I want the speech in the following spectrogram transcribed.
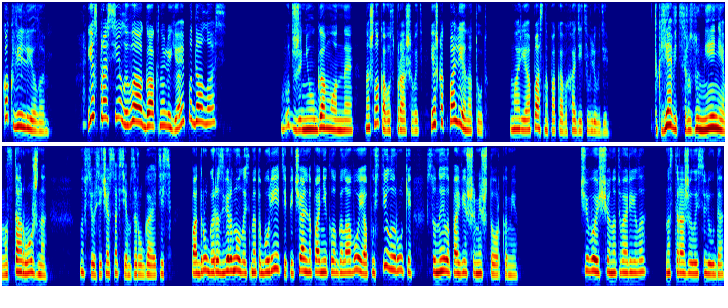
как велела. Я спросила, и вы агакнули, я и подалась». Вот же неугомонная, нашла кого спрашивать, я ж как полено тут. Мария, опасно пока выходить в люди. Так я ведь с разумением, осторожно. Ну все, сейчас совсем заругаетесь. Подруга развернулась на табурете, печально поникла головой и опустила руки с уныло повисшими шторками. «Чего еще натворила?» — насторожилась Люда.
